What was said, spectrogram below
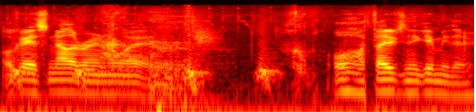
Okay, so now they're running away. Oh, I thought he was gonna get me there.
